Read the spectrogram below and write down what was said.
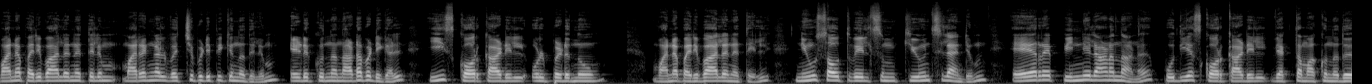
വനപരിപാലനത്തിലും മരങ്ങൾ വെച്ചുപിടിപ്പിക്കുന്നതിലും എടുക്കുന്ന നടപടികൾ ഈ സ്കോർ കാർഡിൽ ഉൾപ്പെടുന്നു. വനപരിപാലനത്തിൽ ന്യൂ സൗത്ത് വെയിൽസും ക്യൂൻസ്ലാൻഡും ഏറെ പിന്നിലാണെന്നാണ് പുതിയ സ്കോർ കാർഡിൽ വ്യക്തമാക്കുന്നത്.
